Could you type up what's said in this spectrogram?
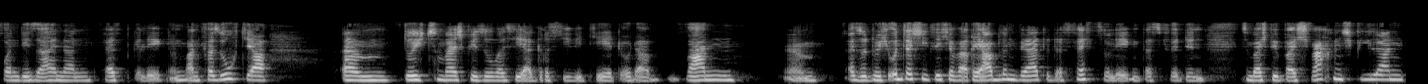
von Designern festgelegt. Und man versucht ja ähm, durch zum Beispiel sowas wie Aggressivität oder wann, ähm, also durch unterschiedliche Variablenwerte das festzulegen, dass für den, zum Beispiel bei schwachen Spielern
